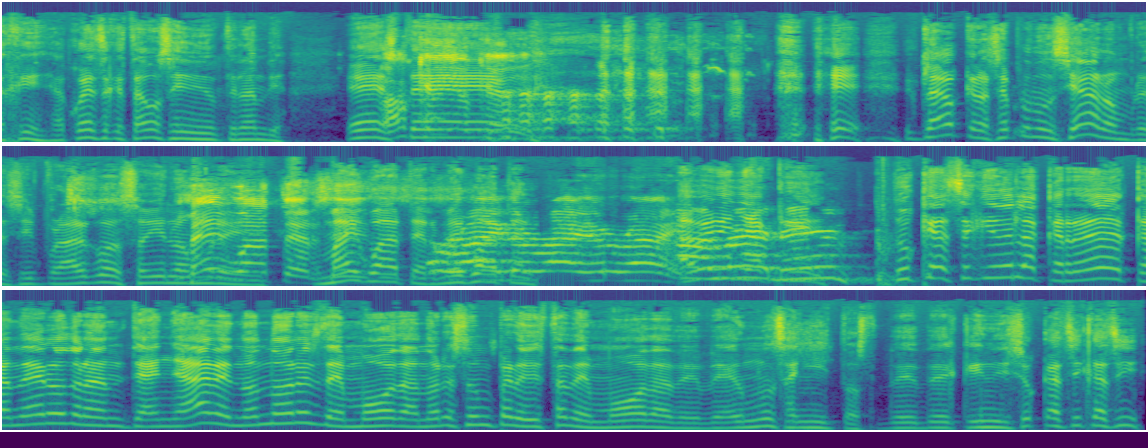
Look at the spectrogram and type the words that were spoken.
Aquí, acuérdense que estamos en Newtilandia. Este... claro que lo sé pronunciar, hombre. Si por algo soy el hombre. Mayweather. Mayweather. Mayweather. A ver, Iñaki, tú que has seguido la carrera del Canelo durante años, ¿no? No eres de moda, no eres un periodista de moda de, de unos añitos, desde que inició casi casi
